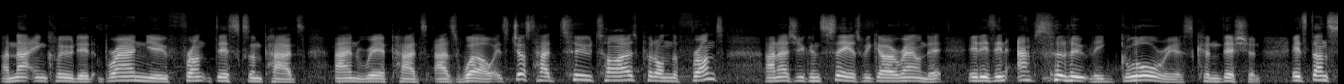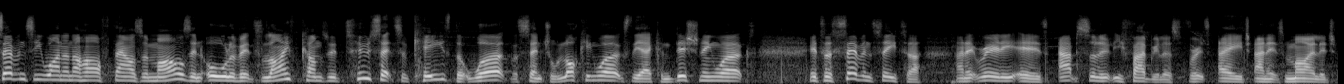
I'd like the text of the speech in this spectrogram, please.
and that included brand new front discs and pads and rear pads as well. It's just had two tyres put on the front and as you can see as we go around it it is in absolutely glorious condition it's done 71 and a half thousand miles in all of its life comes with two sets of keys that work the central locking works the air conditioning works it's a seven seater and it really is absolutely fabulous for its age and its mileage.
